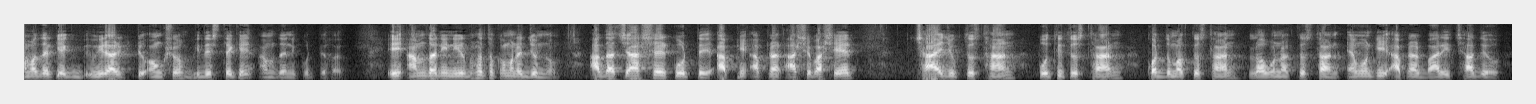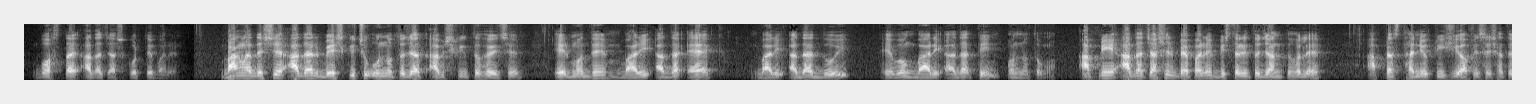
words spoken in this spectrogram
আমাদেরকে বিরাট একটি অংশ বিদেশ থেকে আমদানি করতে হয়। এই আমদানি নির্ভরতা কমানোর জন্য আদা চাষের করতে আপনি আপনার আশেপাশের ছায়াযুক্ত স্থান, পতিত স্থান, কর্দমাক্ত স্থান, লবণাক্ত স্থান, এমনকি আপনার বাড়ির ছাদেও বস্তায় আদা চাষ করতে পারেন। বাংলাদেশে আদার বেশ কিছু উন্নত জাত আবিষ্কৃত হয়েছে। এর মধ্যে বাড়ি আদা এক, বাড়ি আদা দুই এবং বাড়ি আদা তিন অন্যতম। আপনি আদা চাষের ব্যাপারে বিস্তারিত জানতে হলে আপনার স্থানীয় কৃষি অফিসের সাথে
